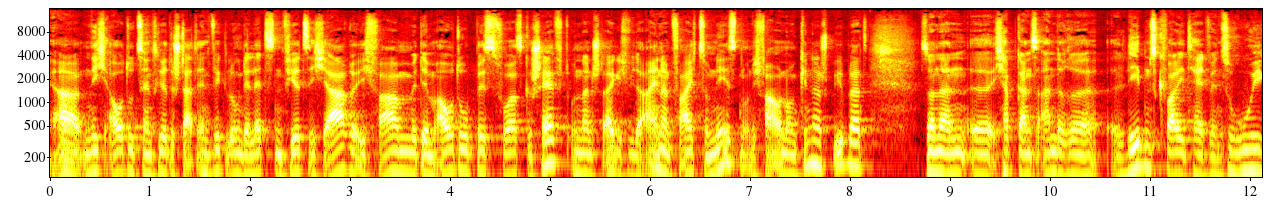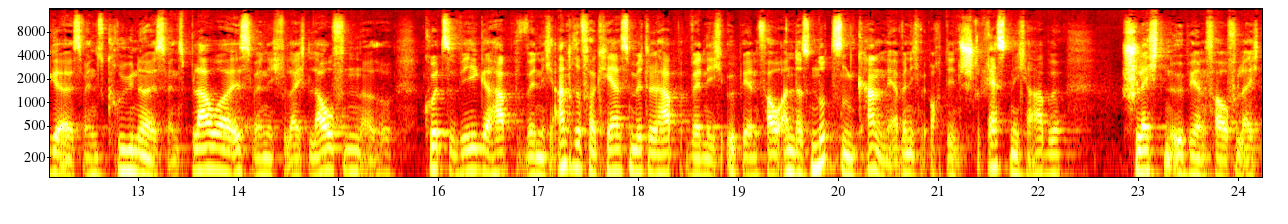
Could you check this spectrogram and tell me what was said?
ja, nicht autozentrierte Stadtentwicklung der letzten 40 Jahre. Ich fahre mit dem Auto bis vor das Geschäft und dann steige ich wieder ein, dann fahre ich zum nächsten und ich fahre auch noch einen Kinderspielplatz, sondern äh, ich habe ganz andere Lebensqualität, wenn es ruhiger ist, wenn es grüner ist, wenn es blauer ist, wenn ich vielleicht laufen, also kurze Wege habe, wenn ich andere Verkehrsmittel habe, wenn ich ÖPNV anders nutzen kann, ja, wenn ich auch den Stress nicht habe, schlechten ÖPNV vielleicht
